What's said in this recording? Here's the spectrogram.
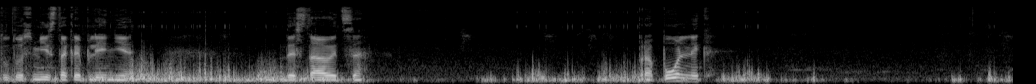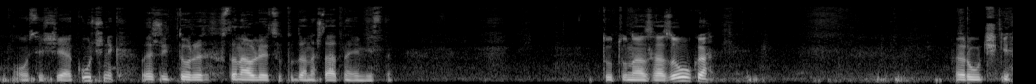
Тут ось місце креплення, де ставиться пропольник. Ось ще окучник лежить, теж встановлюється туди на штатне місце. Тут у нас газовка, ручки.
